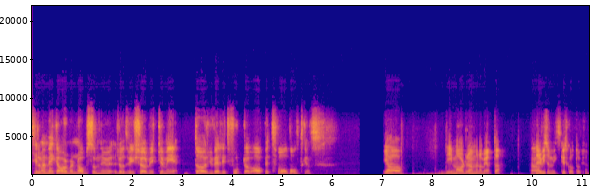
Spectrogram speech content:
till och med Mega Armor Nob som nu Ludvig kör mycket med dör ju väldigt fort av AP2 Boltguns. Ja, det är mardrömmen att möta. Ja. När det blir så mycket skott också.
